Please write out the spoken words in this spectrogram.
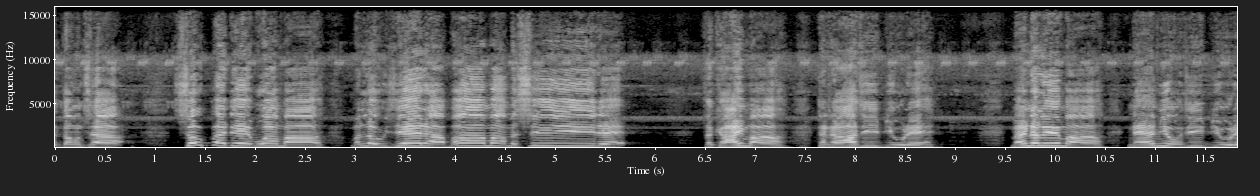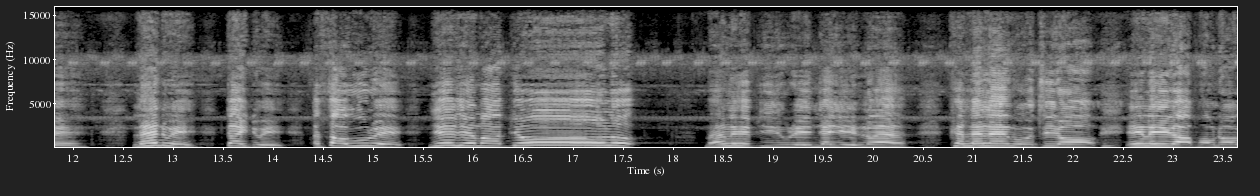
အသုံးချစုပ်ပတ်တဲ့ဘဝမှာမလုတ်ရဲတာဘာမှမရှိတဲ့ သခိုင်းမှာတရားကြီးပြိုတယ်မန္တလေးမှာနန်းမြို့ကြီးပြိုတယ်လမ်းတွေတိုက်တွေအဆောက်အဦတွေမြေပြင်မှာပြိုလို့မန္တလေးပြည်သူတွေမျက်ရည်လွှမ်းခက်လန်းလန်းကိုကြည့်တော့အင်းလေးကဖောင်တော်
